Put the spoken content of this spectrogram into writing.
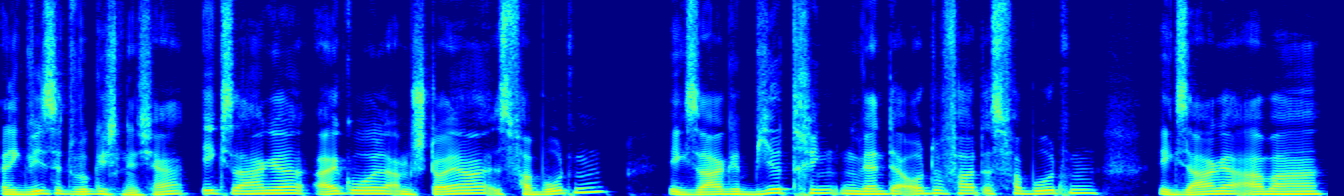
ich weiß es wirklich nicht, ja. Ich sage, Alkohol am Steuer ist verboten. Ich sage, Bier trinken während der Autofahrt ist verboten. Ich sage aber,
